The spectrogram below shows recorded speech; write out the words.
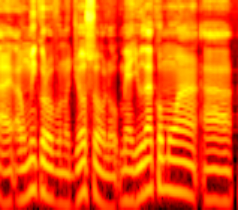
a, un micrófono yo solo me ayuda como a,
